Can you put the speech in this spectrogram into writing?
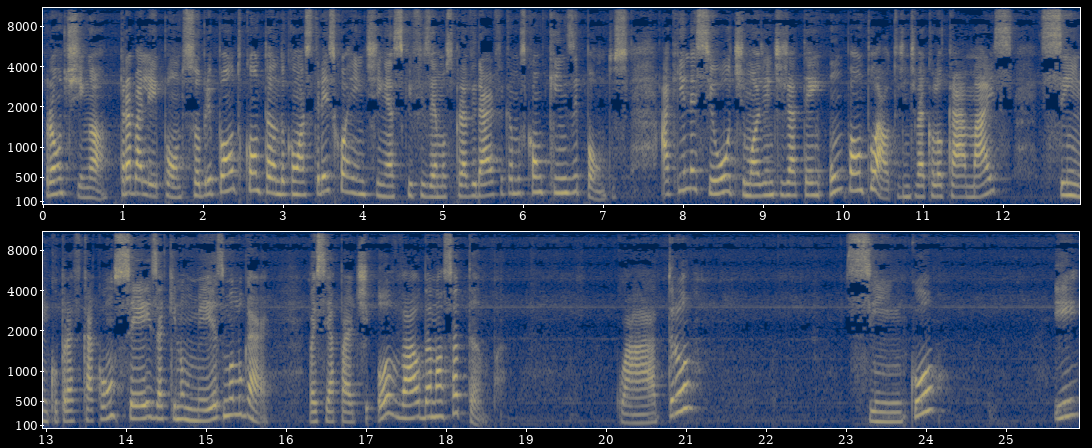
Prontinho, ó. Trabalhei ponto sobre ponto, contando com as três correntinhas que fizemos para virar, ficamos com 15 pontos. Aqui nesse último, a gente já tem um ponto alto, a gente vai colocar mais cinco para ficar com seis aqui no mesmo lugar. Vai ser a parte oval da nossa tampa. quatro, cinco e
